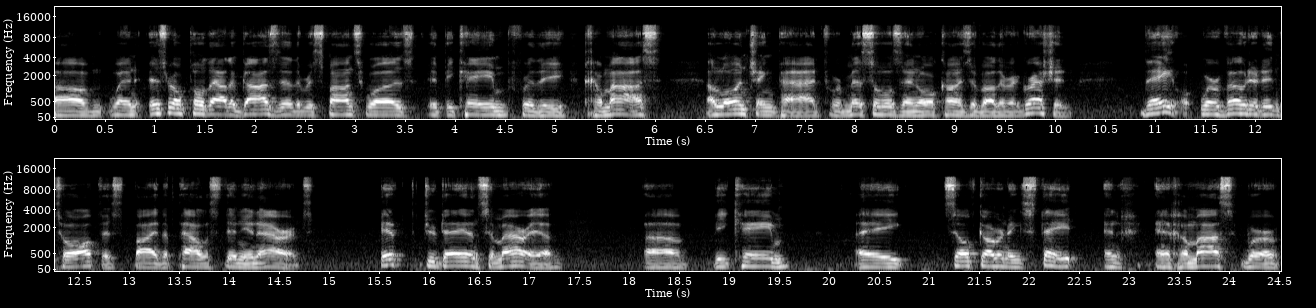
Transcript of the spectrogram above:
um, when Israel pulled out of Gaza, the response was it became for the Hamas a launching pad for missiles and all kinds of other aggression. They were voted into office by the Palestinian Arabs. If Judea and Samaria uh, became a self governing state and, and Hamas were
